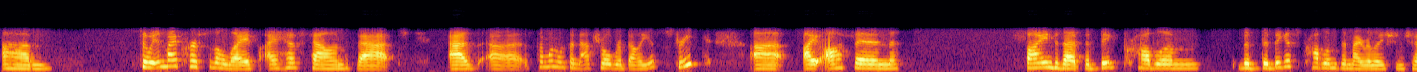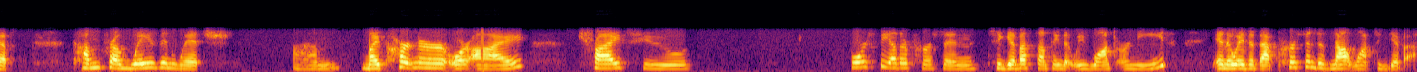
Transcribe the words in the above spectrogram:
Um, so, in my personal life, I have found that as uh, someone with a natural rebellious streak, uh, I often find that the big problem, the, the biggest problems in my relationships come from ways in which um, my partner or I try to force the other person to give us something that we want or need in a way that that person does not want to give us.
